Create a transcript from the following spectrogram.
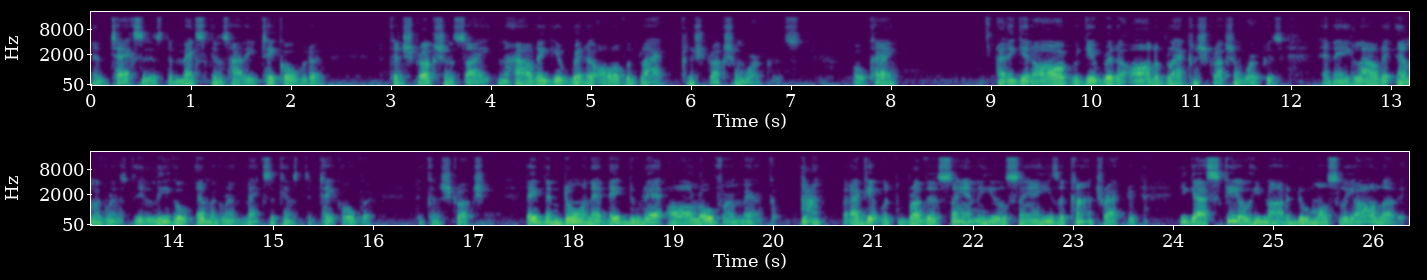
in Texas the Mexicans how they take over the, the construction site and how they get rid of all the black construction workers. Okay, how they get all we get rid of all the black construction workers and they allow the immigrants, the illegal immigrant Mexicans, to take over the construction. They've been doing that. They do that all over America. but I get what the brother is saying. He was saying he's a contractor. He got skill. He know how to do mostly all of it.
